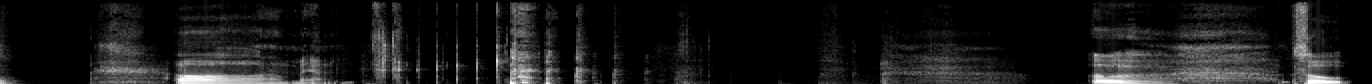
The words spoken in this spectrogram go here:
oh man. Uh, so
